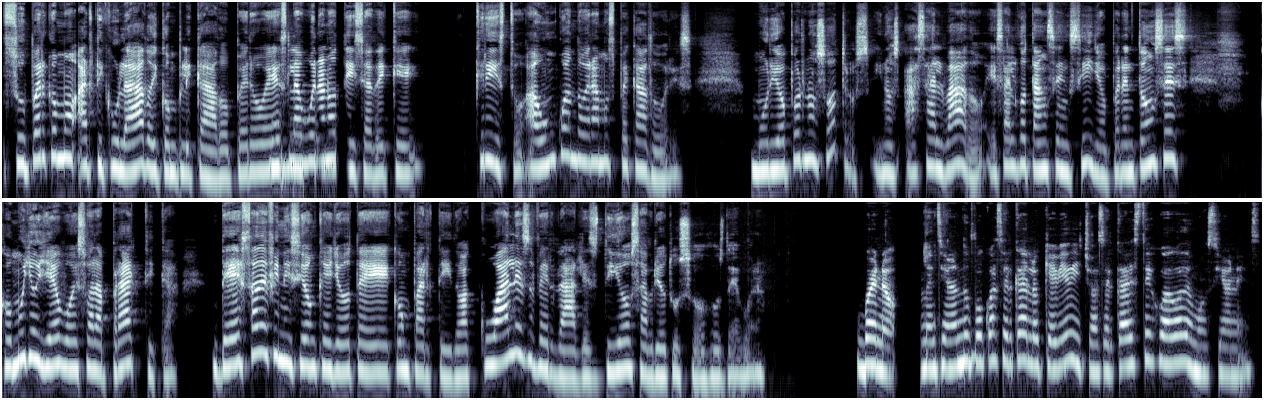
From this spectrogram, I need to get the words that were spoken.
súper como articulado y complicado, pero es la buena noticia de que Cristo, aun cuando éramos pecadores, murió por nosotros y nos ha salvado. Es algo tan sencillo, pero entonces, ¿cómo yo llevo eso a la práctica? De esa definición que yo te he compartido, ¿a cuáles verdades Dios abrió tus ojos, Débora? Bueno, mencionando un poco acerca de lo que había dicho, acerca de este juego de emociones,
